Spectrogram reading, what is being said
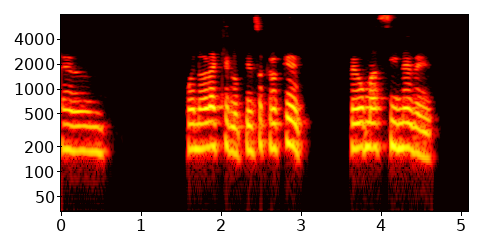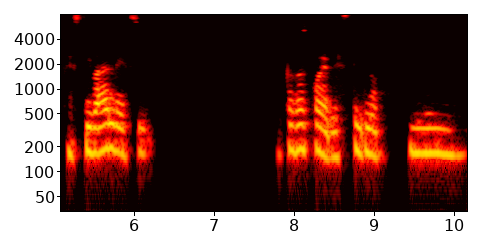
Eh, bueno, ahora que lo pienso, creo que veo más cine de festivales y, cosas por el estilo. Mm.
